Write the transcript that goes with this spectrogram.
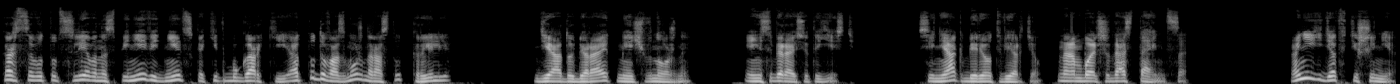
Кажется, вот тут слева на спине виднеются какие-то бугорки, оттуда, возможно, растут крылья. Диада убирает меч в ножны. Я не собираюсь это есть. Синяк берет вертел. Нам больше достанется. Они едят в тишине.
